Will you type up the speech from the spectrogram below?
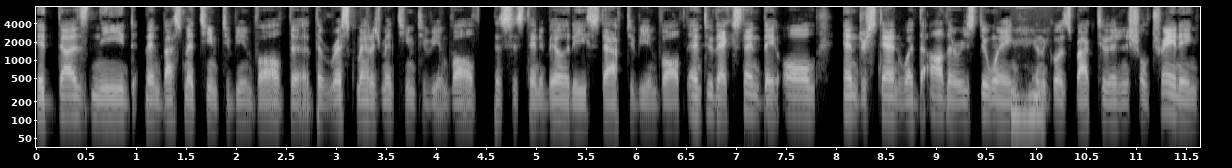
it does need the investment team to be involved, the, the risk management team to be involved, the sustainability staff to be involved. And to the extent they all understand what the other is doing, mm-hmm. and it goes back to the initial training,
